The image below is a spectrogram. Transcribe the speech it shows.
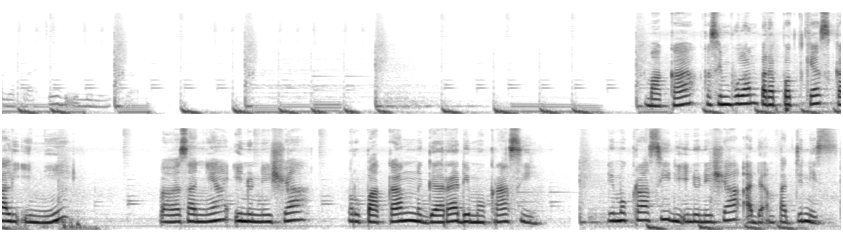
demokrasi di Indonesia. Maka kesimpulan pada podcast kali ini bahwasannya Indonesia merupakan negara demokrasi. Demokrasi di Indonesia ada empat jenis.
